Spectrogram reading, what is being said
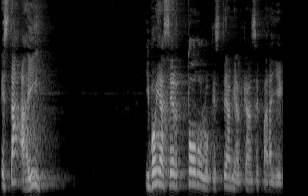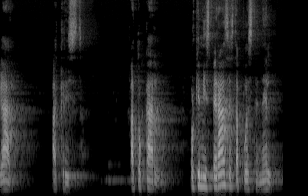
está ahí. Y voy a hacer todo lo que esté a mi alcance para llegar a Cristo a tocarlo, porque mi esperanza está puesta en Él.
